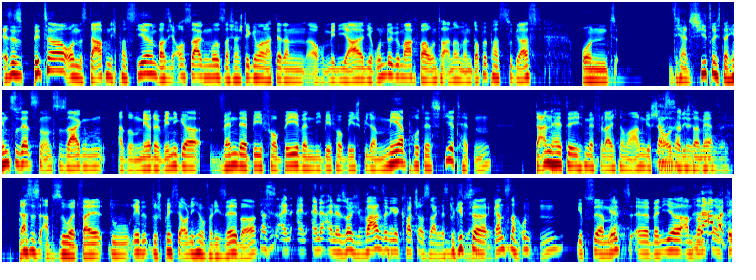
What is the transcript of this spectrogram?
es ist bitter und es darf nicht passieren. Was ich auch sagen muss, Sascha Stegemann hat ja dann auch medial die Runde gemacht, war unter anderem im Doppelpass zu Gast und sich als Schiedsrichter hinzusetzen und zu sagen, also mehr oder weniger, wenn der BVB, wenn die BVB-Spieler mehr protestiert hätten, dann hätte ich mir vielleicht nochmal angeschaut, das hätte ich da mehr. Wahnsinn. Das ist absurd, weil du redest, du sprichst ja auch nicht nur für dich selber. Das ist ein, ein, eine, eine solch wahnsinnige Quatschaussage. Das du gibst ja nicht. ganz nach unten, gibst du ja mit, ja. Äh, wenn ihr am Samstag,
